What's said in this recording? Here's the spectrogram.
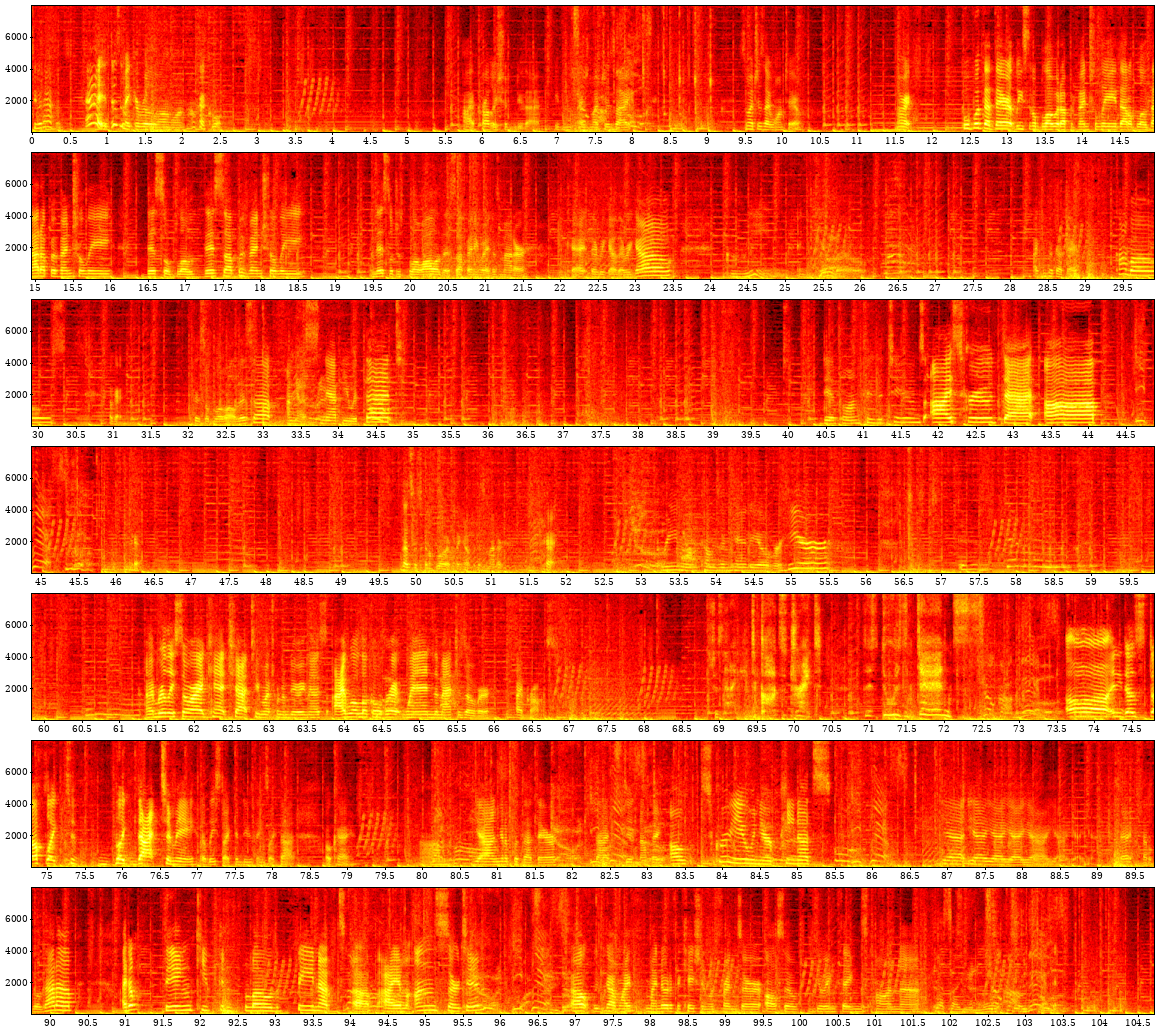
See what happens. Hey, it does make a really long one. Okay, cool. I probably shouldn't do that, even as much as I, as much as I want to. All right, we'll put that there. At least it'll blow it up eventually. That'll blow that up eventually. This will blow this up eventually, and this will just blow all of this up anyway. It doesn't matter. Okay, there we go. There we go. Green and yellow. I can put that there. Combos. Okay. This will blow all this up. I'm gonna snap you with that. Dance along to the tunes. I screwed that up. Eat this! That's just gonna blow everything up. It doesn't matter. Okay. Green one comes in handy over here. I'm really sorry I can't chat too much when I'm doing this. I will look over it when the match is over. I promise. It's just that I need to concentrate. This dude is intense. Oh, and he does stuff like to like that to me. At least I can do things like that. Okay. Um, yeah, I'm gonna put that there. That did nothing. Oh, screw you and your peanuts. Yeah, yeah, yeah, yeah, yeah, yeah, yeah, yeah. Okay, that'll blow that up. I don't think you can blow the peanuts up. I am uncertain. Oh, we've got my my notification with friends are also doing things on. Uh!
